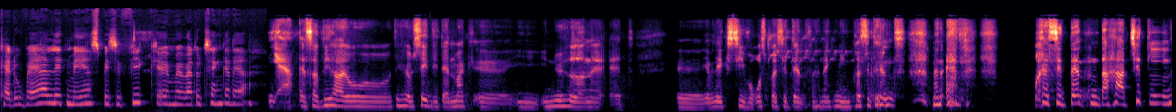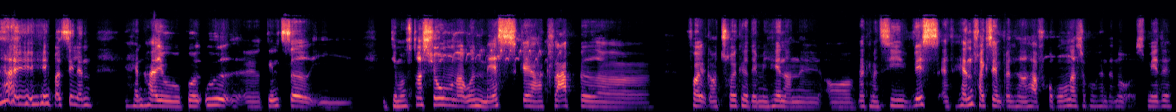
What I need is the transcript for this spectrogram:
Kan du være lidt mere specifik øh, med, hvad du tænker der? Ja, altså vi har jo, det har jo set i Danmark øh, i, i nyhederne, at øh, jeg vil ikke sige vores præsident, for han er ikke min præsident, men at præsidenten, der har titlen her i, i Brasilien, han har jo gået ud øh, og øh, deltaget i, i demonstrationer uden maske, har klappet og folk og trykket dem i hænderne. Og hvad kan man sige, hvis at han for eksempel havde haft corona, så kunne han da nå at smitte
